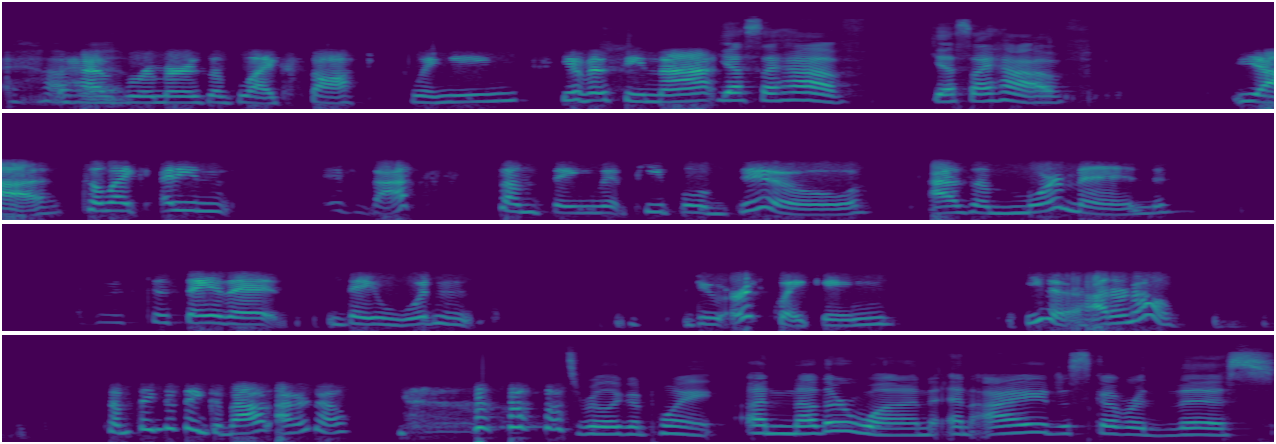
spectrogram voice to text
have rumors of like soft swinging. You haven't seen that? Yes, I have. Yes, I have yeah. So like I mean, if that's something that people do as a Mormon, who's to say that they wouldn't do earthquaking either? I don't know. Something to think about. I don't know. That's a really good point. Another one, and I discovered this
